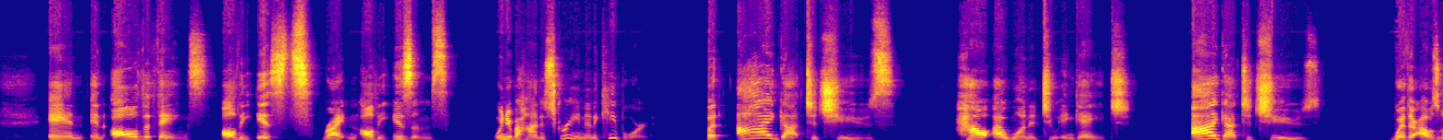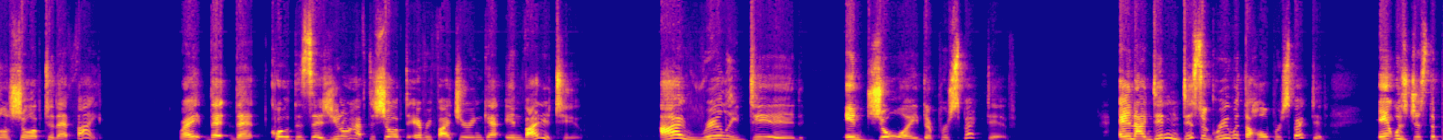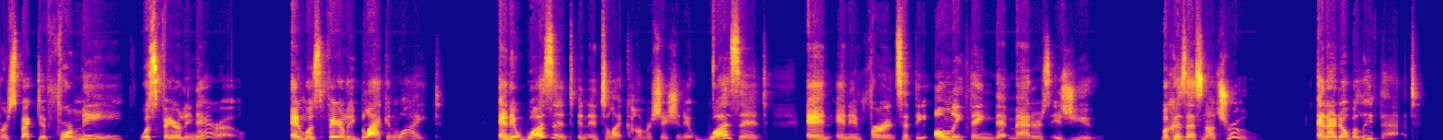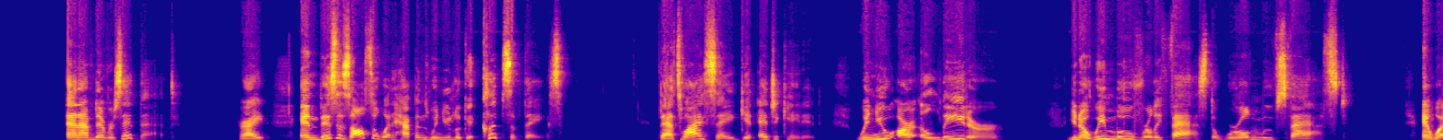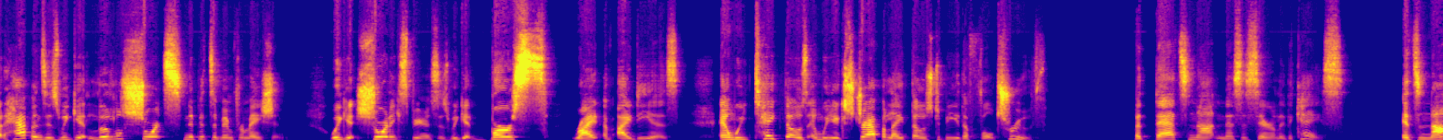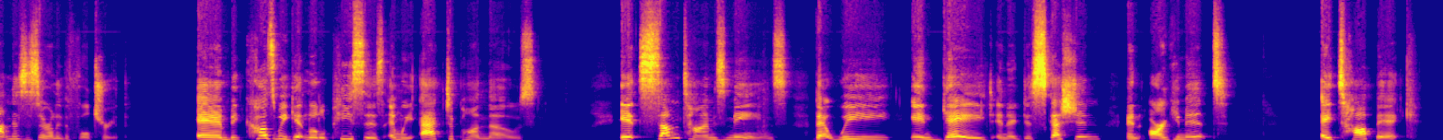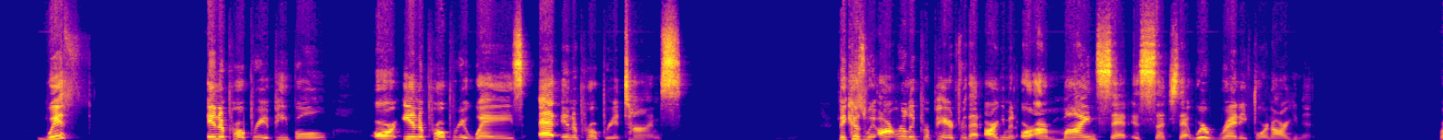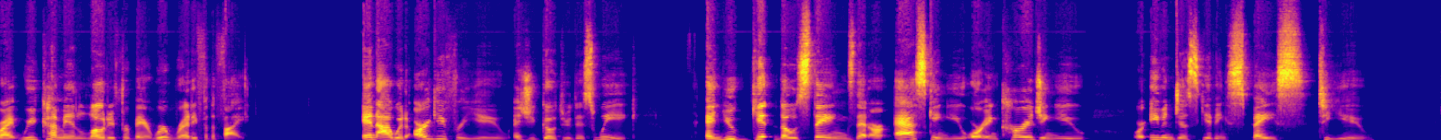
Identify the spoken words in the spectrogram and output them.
and and all the things, all the ists, right? And all the isms when you're behind a screen and a keyboard. But I got to choose how I wanted to engage. I got to choose whether I was going to show up to that fight. Right? That that quote that says you don't have to show up to every fight you're in, invited to. I really did enjoy the perspective. And I didn't disagree with the whole perspective. It was just the perspective for me was fairly narrow and was fairly black and white. And it wasn't an intellect conversation. It wasn't an, an inference that the only thing that matters is you, because that's not true. And I don't believe that. And I've never said that. Right. And this is also what happens when you look at clips of things. That's why I say get educated. When you are a leader, you know, we move really fast. The world moves fast. And what happens is we get little short snippets of information. We get short experiences. We get bursts, right, of ideas. And we take those and we extrapolate those to be the full truth. But that's not necessarily the case. It's not necessarily the full truth. And because we get little pieces and we act upon those, it sometimes means that we engage in a discussion, an argument, a topic with inappropriate people or inappropriate ways at inappropriate times. Because we aren't really prepared for that argument, or our mindset is such that we're ready for an argument, right? We come in loaded for bear, we're ready for the fight. And I would argue for you as you go through this week and you get those things that are asking you or encouraging you or even just giving space to you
